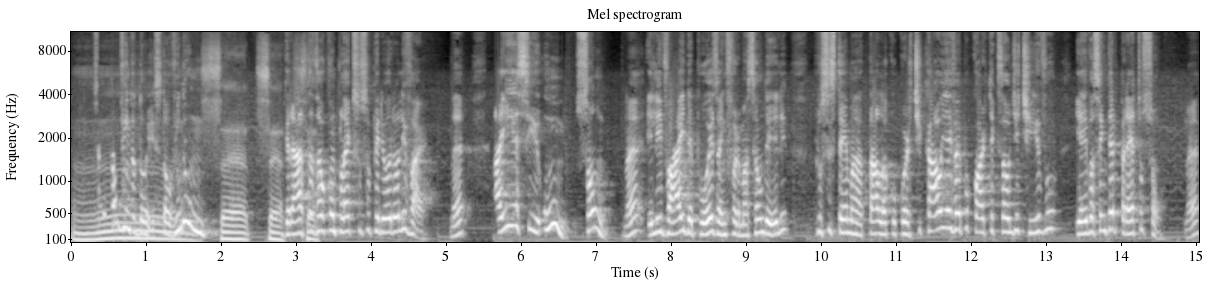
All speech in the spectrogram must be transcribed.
Você não está ouvindo dois, está ouvindo um. Certo, certo. graças certo. ao complexo superior olivar, né? Aí esse um som, né, ele vai depois, a informação dele, para o sistema tálaco-cortical e aí vai para o córtex auditivo e aí você interpreta o som, né?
